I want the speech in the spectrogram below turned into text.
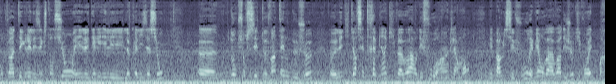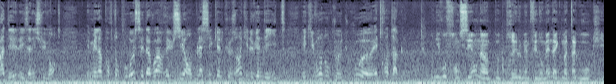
qu'on peut intégrer les extensions et les, déri- et les localisations. Euh, donc sur cette vingtaine de jeux, euh, l'éditeur sait très bien qu'il va avoir des fours, hein, clairement. Et parmi ces fours, eh on va avoir des jeux qui vont être bradés les années suivantes. Mais l'important pour eux, c'est d'avoir réussi à en placer quelques-uns qui deviennent des hits et qui vont donc euh, du coup être rentables. Au niveau français, on a à peu près le même phénomène avec Matago qui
